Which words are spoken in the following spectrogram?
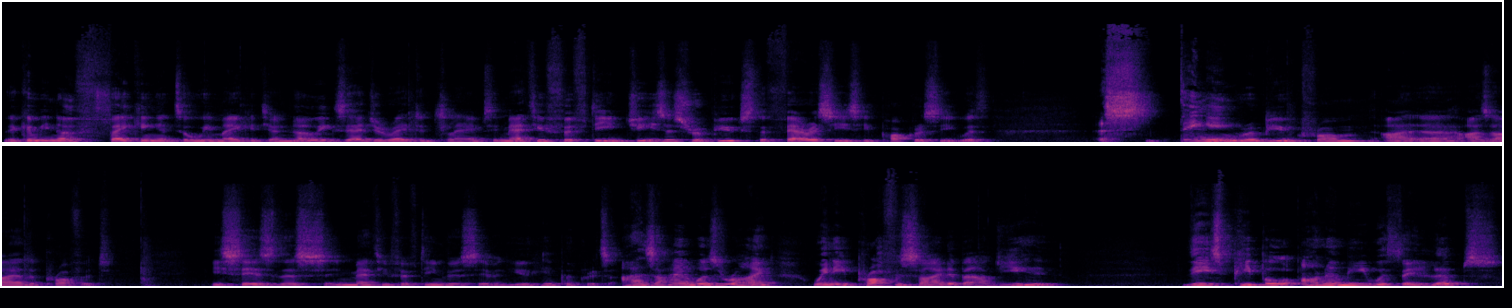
There can be no faking it till we make it here, no exaggerated claims. In Matthew 15, Jesus rebukes the Pharisees' hypocrisy with a stinging rebuke from uh, Isaiah the prophet. He says this in Matthew 15, verse 7 You hypocrites, Isaiah was right when he prophesied about you. These people honor me with their lips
